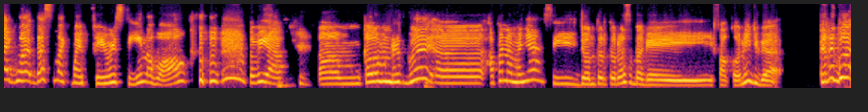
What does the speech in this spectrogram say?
like what that's like my favorite scene of all. Tapi ya um, kalau menurut gue eh, apa namanya si John Turturro sebagai Falcone juga karena gue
